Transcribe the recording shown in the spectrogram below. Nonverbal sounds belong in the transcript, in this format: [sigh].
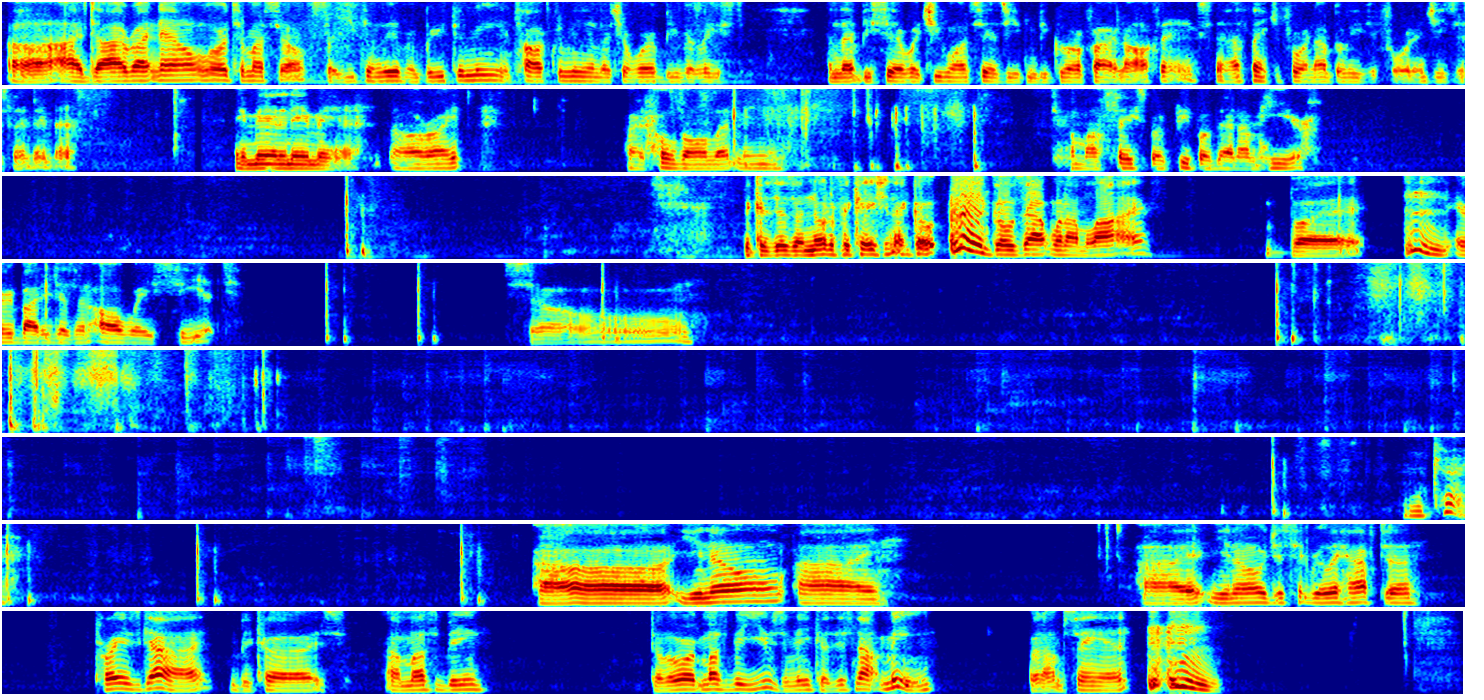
uh, I die right now, Lord, to myself, so you can live and breathe through me and talk to me and let your word be released. And let be said what you want says, you can be glorified in all things. And I thank you for it and I believe you for it. In Jesus' name, amen. Amen and amen. All right. All right, hold on. Let me tell my Facebook people that I'm here. Because there's a notification that go [clears throat] goes out when I'm live, but [clears throat] everybody doesn't always see it. So Okay. Uh, you know, I, I, you know, just really have to praise God because I must be, the Lord must be using me because it's not me, but I'm saying [clears throat] when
